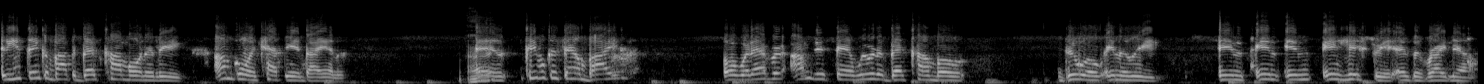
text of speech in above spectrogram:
if you think about the best combo in the league, I'm going Cappie and Diana. Right. And people can say I'm biased or whatever. I'm just saying we were the best combo duo in the league in in in, in history as of right now.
